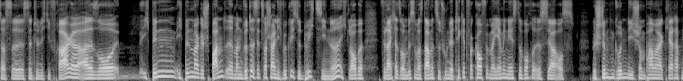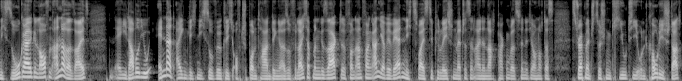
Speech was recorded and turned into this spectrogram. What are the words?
das äh, ist natürlich die Frage. Also, ich bin, ich bin mal gespannt. Äh, man wird das jetzt wahrscheinlich wirklich so durchziehen. Ne? Ich glaube, vielleicht hat es auch ein bisschen was damit zu tun. Der Ticketverkauf für Miami nächste Woche ist ja aus bestimmten Gründen, die ich schon ein paar Mal erklärt habe, nicht so geil gelaufen. Andererseits, AEW ändert eigentlich nicht so wirklich oft spontan Dinge. Also vielleicht hat man gesagt äh, von Anfang an, ja, wir werden nicht zwei Stipulation-Matches in eine Nacht packen, weil es findet ja auch noch das Strap-Match zwischen QT und Cody statt.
